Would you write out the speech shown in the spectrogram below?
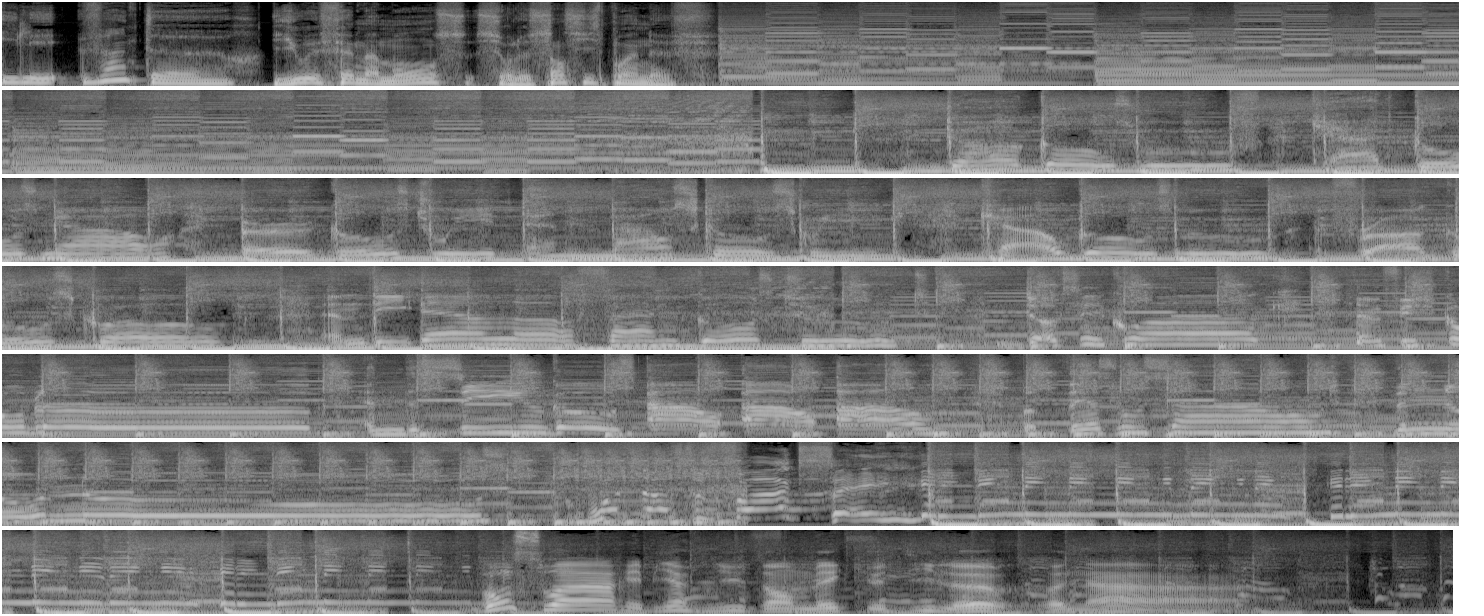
Il est 20h. UFM à Mons sur le 106.9. Dog goes woof, cat goes meow, bird goes tweet, and mouse goes squeak. Cow goes moo, frog goes croak, and the elephant goes toot. Ducks say quack, and fish go blub, and the seal goes ow, ow, ow. But there's one sound that no one knows. What does the fox say? Bonsoir et bienvenue dans Mais que dit le renard?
